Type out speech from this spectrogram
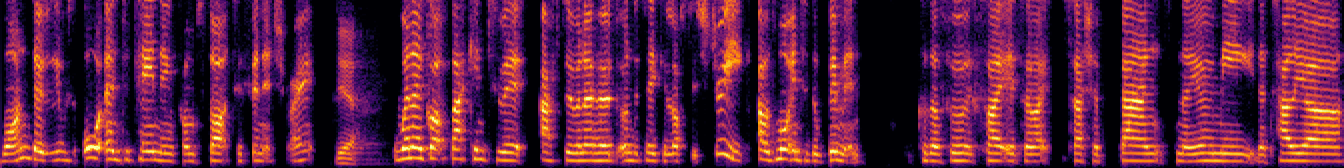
one. There- It was all entertaining from start to finish, right? Yeah. when I got back into it after when I heard Undertaker lost his streak, I was more into the women because I was so excited. So like Sasha Banks, Naomi, Natalya,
